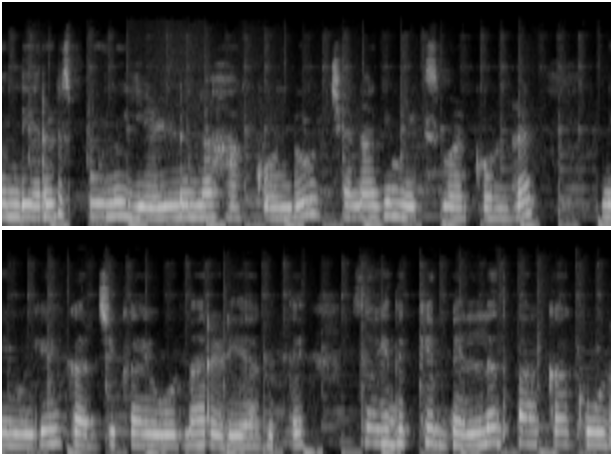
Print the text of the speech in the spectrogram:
ಒಂದು ಎರಡು ಸ್ಪೂನು ಎಳ್ಳನ್ನು ಹಾಕ್ಕೊಂಡು ಚೆನ್ನಾಗಿ ಮಿಕ್ಸ್ ಮಾಡಿಕೊಂಡ್ರೆ ನಿಮಗೆ ಕರ್ಜಿಕಾಯಿ ಹೂರ್ಣ ರೆಡಿ ಆಗುತ್ತೆ. ಸೊ ಇದಕ್ಕೆ ಬೆಲ್ಲದ ಪಾಕ ಕೂಡ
